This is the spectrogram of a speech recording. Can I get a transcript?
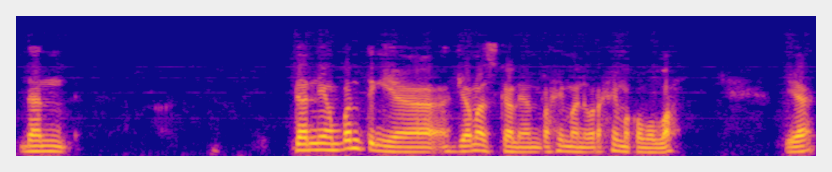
Dan dan yang penting ya jamaah sekalian rahimani rahimakumullah. Ya.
